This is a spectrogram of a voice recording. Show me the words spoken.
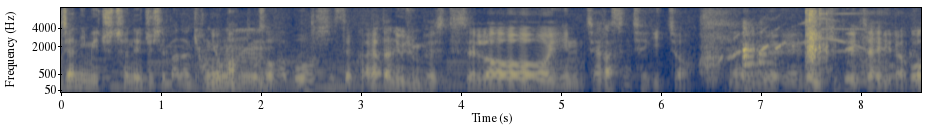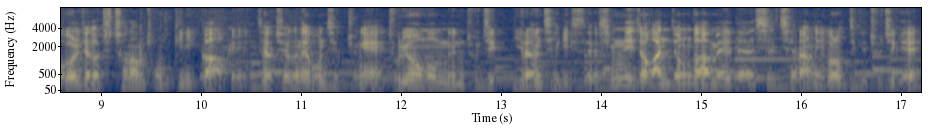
기자님이 추천해 주실 만한 경영학 음. 도서가 무엇이 있을까요? 일단 요즘 베스트셀러인 제가 쓴 책이 있죠. 네. Naked Agile이라고 그걸 제가 추천하면 좀 웃기니까 네. 제가 최근에 본 책 중에 두려움 없는 조직이라는 책이 있어요. 심리적 안정감에 대한 실체랑 이걸 어떻게 조직에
